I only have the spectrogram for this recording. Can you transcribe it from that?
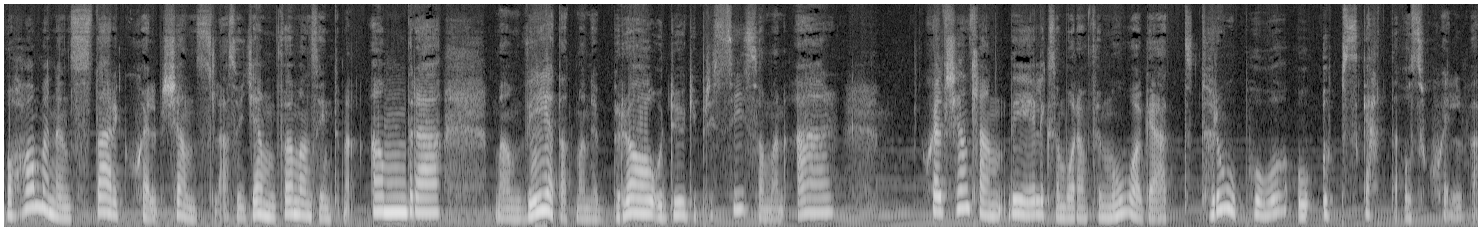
Och har man en stark självkänsla så jämför man sig inte med andra. Man vet att man är bra och duger precis som man är. Självkänslan det är liksom vår förmåga att tro på och uppskatta oss själva.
